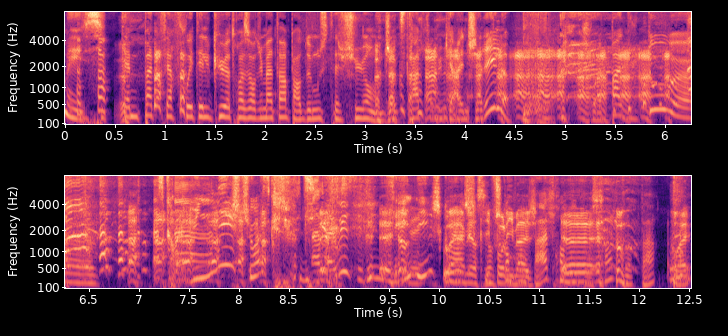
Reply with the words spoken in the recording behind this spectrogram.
mais si t'aimes pas te faire fouetter le cul à 3h du matin par deux moustachus en jockstrap sur Karen Cheryl, je vois pas du tout. euh, C'est quand même une niche, tu vois ce que je veux dire Ah bah oui, c'est une C'est une niche, quoi. Ouais, merci je pour l'image. Pas, 32%, Euh, je vois pas. ouais.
